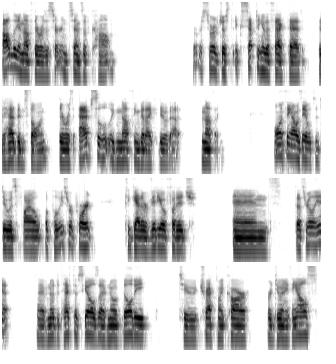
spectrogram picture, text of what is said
oddly enough, there was a certain sense of calm. It was sort of just accepting of the fact that it had been stolen. There was absolutely nothing that I could do about it. Nothing. Only thing I was able to do was file a police report to gather video footage, and that's really it. I have no detective skills, I have no ability to track my car or do anything else.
